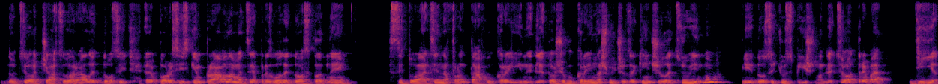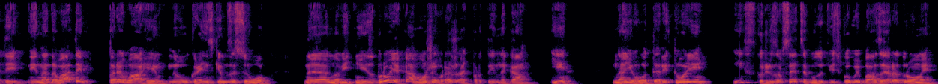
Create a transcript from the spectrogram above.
До цього часу грали досить е, по російським правилам, і це призводить до складної ситуації на фронтах України для того, щоб Україна швидше закінчила цю війну і досить успішно. Для цього треба діяти і надавати переваги українським ЗСУ е, новітньої зброї, яка може вражати противника і на його території. І, скоріш за все, це будуть військові бази, аеродроми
